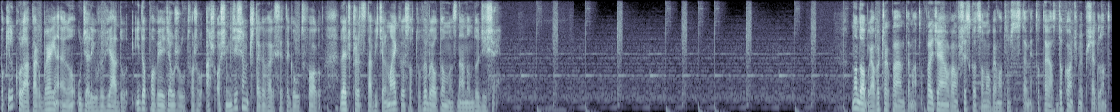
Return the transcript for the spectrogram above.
Po kilku latach Brian Eno udzielił wywiadu i dopowiedział, że utworzył aż 84 wersje tego utworu, lecz przedstawiciel Microsoftu wybrał tą znaną do dzisiaj. No dobra, wyczerpałem temat. Opowiedziałem wam wszystko, co mogłem o tym systemie. To teraz dokończmy przegląd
